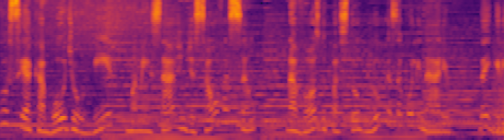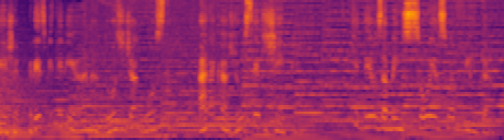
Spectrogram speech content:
Você acabou de ouvir uma mensagem de salvação na voz do pastor Lucas Apolinário da Igreja Presbiteriana 12 de Agosto, Aracaju, Sergipe. Que Deus abençoe a sua vida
